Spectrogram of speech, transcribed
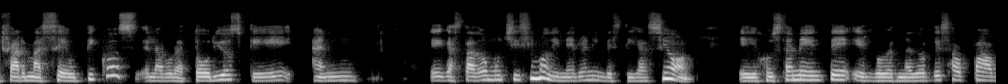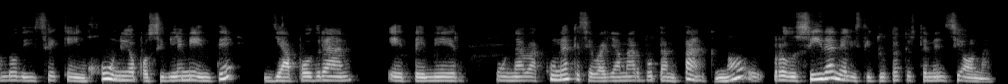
farmacéuticos, laboratorios que han he gastado muchísimo dinero en investigación. Eh, justamente el gobernador de Sao Paulo dice que en junio posiblemente ya podrán eh, tener una vacuna que se va a llamar Butantank, ¿no? Producida en el instituto que usted menciona,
